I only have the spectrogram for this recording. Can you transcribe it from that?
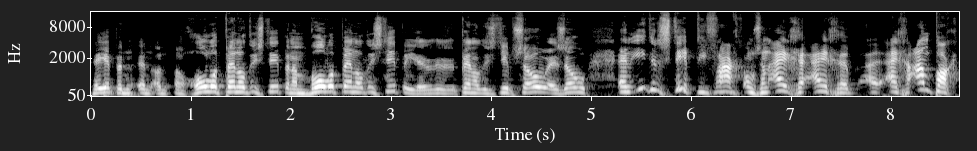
Je hebt een, een, een, holle penalty stip en een bolle penalty stip. En je penalty stip zo en zo. En iedere stip die vraagt om zijn eigen, eigen, eigen aanpak.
